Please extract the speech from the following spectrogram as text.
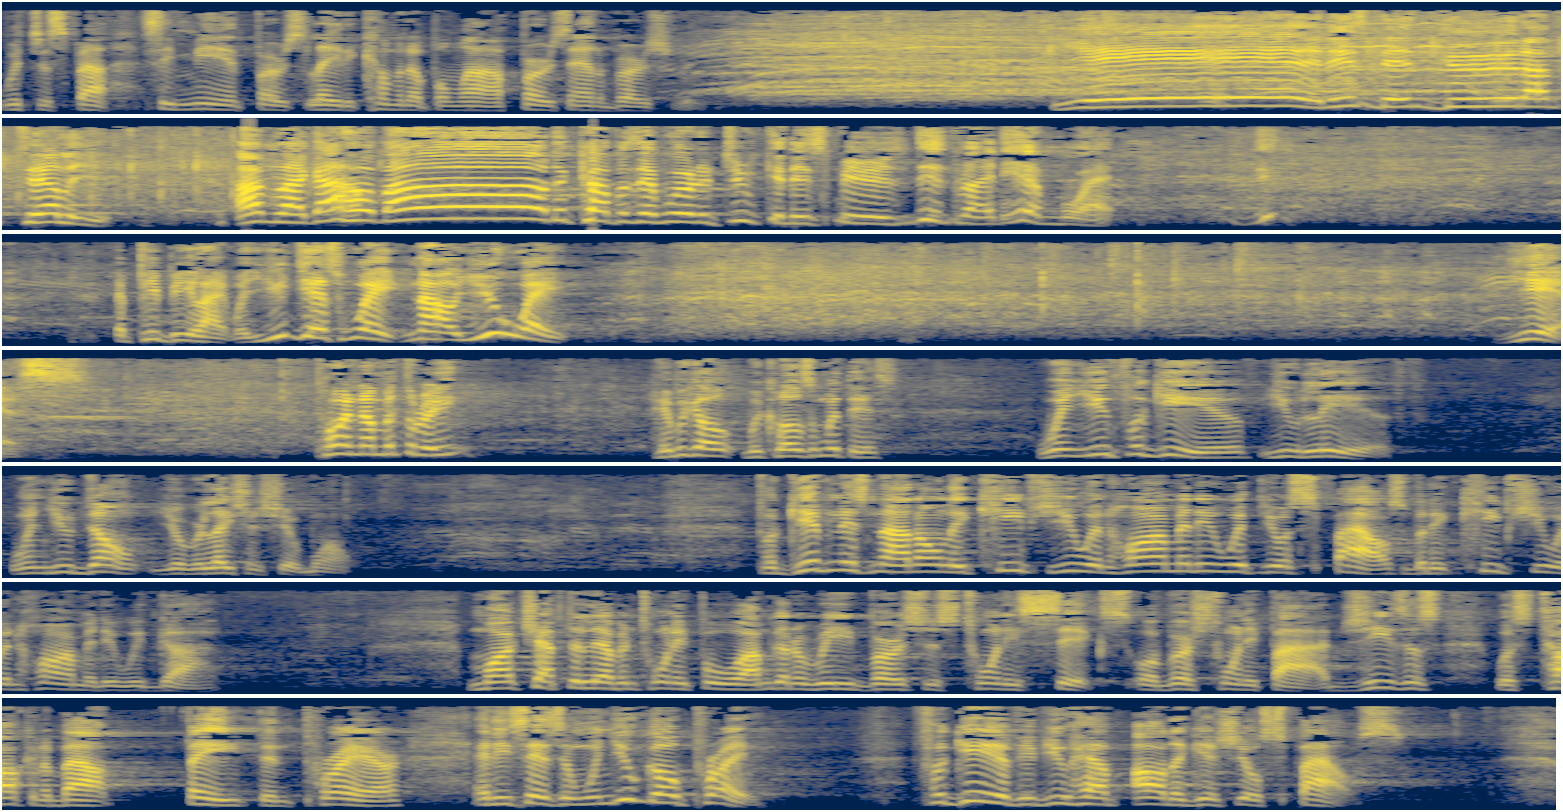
with your spouse. See, me and first lady coming up on our first anniversary. Yeah, it's been good, I'm telling you. I'm like, I hope all the couples that Word of Truth can experience this right here, boy. And people be like, well, you just wait. Now you wait. Yes. Point number three. Here we go. We're closing with this. When you forgive, you live. When you don't, your relationship won't. Forgiveness not only keeps you in harmony with your spouse, but it keeps you in harmony with God. Mark chapter 11, 24, I'm going to read verses 26 or verse 25. Jesus was talking about faith and prayer and he says, and when you go pray, forgive if you have aught against your spouse.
